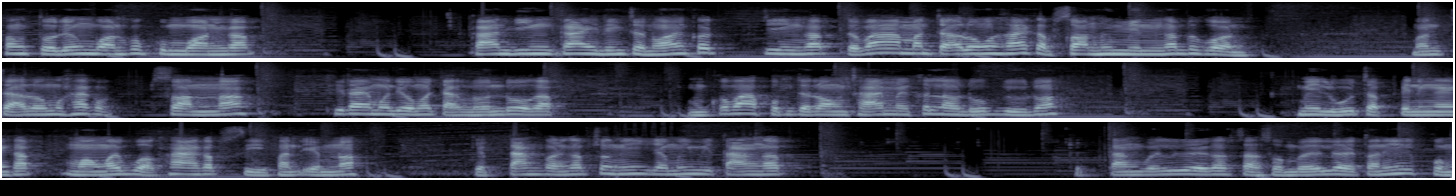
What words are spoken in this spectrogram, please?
คล่องตัวเลี้ยงบอลควบคุมบอลครับการยิงไกลถึงจะน้อยก็จริงครับ แต่ว่ามันจะอารมคล้ายกับซอนฮึมินครับทุกคน มันจะอารมคล้ายกับซอนเนาะที่ได้โมเดลมาจากโรนโดครับ ผมก็ว่าผมจะลองใช้ไมเคิลเราดูอยู่เนาะไม่รู้จะเป็นยังไงครับ มองไว้บวก5ครับ 4,000M เนาะเก็บตังค์ก่อนครับช่วงนี้ยังไม่มีตังค์ครับ เก็บตังค์ไปเรื่อยครับสะสมไปเรื่อยตอนนี้ผม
